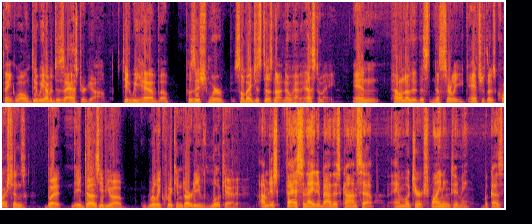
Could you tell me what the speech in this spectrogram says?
think, well, did we have a disaster job? Did we have a position where somebody just does not know how to estimate? And I don't know that this necessarily answers those questions, but it does give you a really quick and dirty look at it. I'm just fascinated by this concept and what you're explaining to me because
